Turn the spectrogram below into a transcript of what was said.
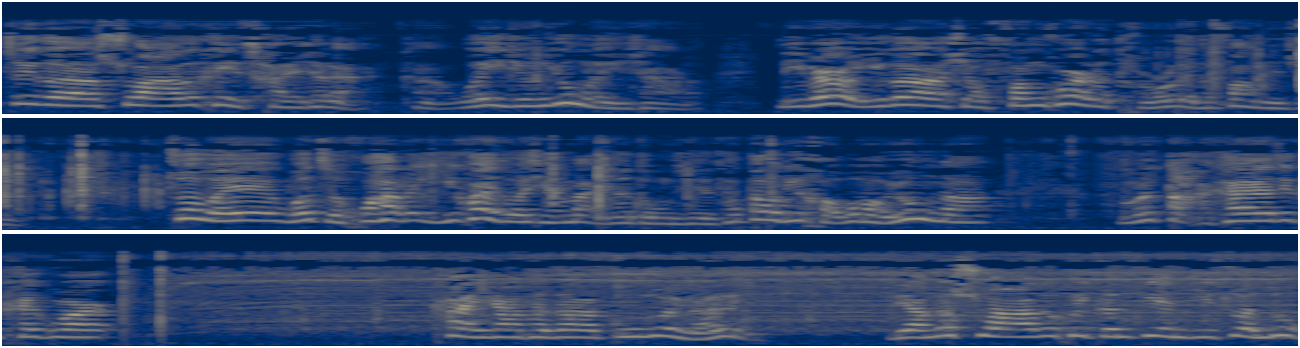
这个刷子可以拆下来，看我已经用了一下了。里边有一个小方块的头，给它放进去。作为我只花了一块多钱买的东西，它到底好不好用呢？我们打开这开关，看一下它的工作原理。两个刷子会跟电机转动，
